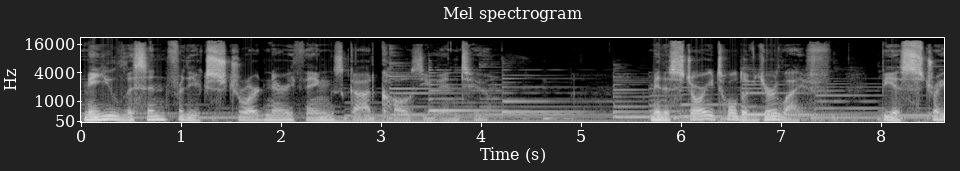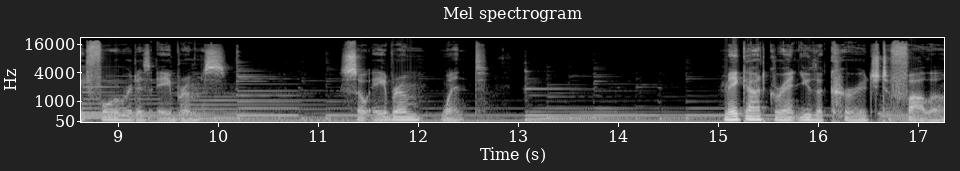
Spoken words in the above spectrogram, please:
May you listen for the extraordinary things God calls you into. May the story told of your life be as straightforward as Abram's. So Abram went. May God grant you the courage to follow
